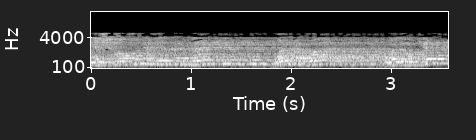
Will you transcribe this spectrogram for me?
يشربون من الألبان والأبواب. ولو كان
